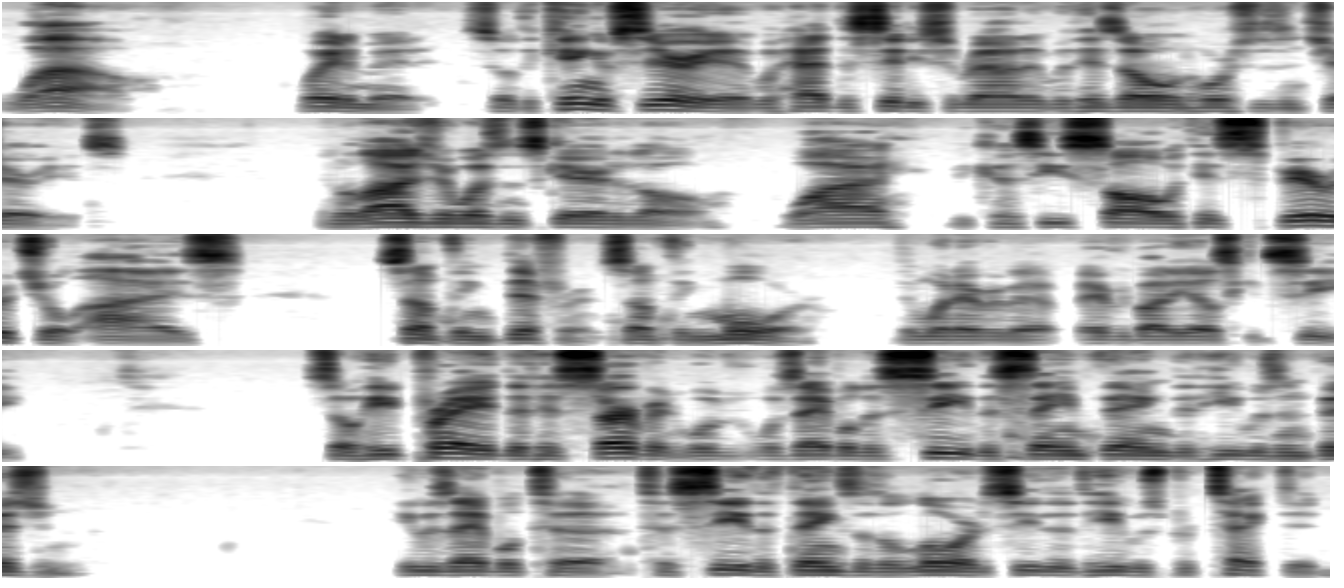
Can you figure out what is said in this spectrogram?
wow. Wait a minute. So, the king of Syria had the city surrounded with his own horses and chariots. And Elijah wasn't scared at all. Why? Because he saw with his spiritual eyes something different, something more than what everybody else could see. So he prayed that his servant was able to see the same thing that he was envisioning he was able to to see the things of the Lord, see that he was protected,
